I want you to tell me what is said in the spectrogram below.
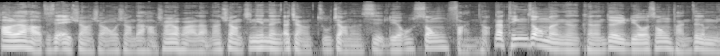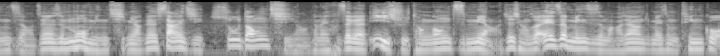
Hello，大家好，这是 A 徐朗，徐朗，我徐朗，大家好，徐朗又回来了。那徐朗今天呢要讲的主角呢是刘松凡哈。那听众们呢可能对刘松凡这个名字哦真的是莫名其妙，跟上一集苏东启哦可能有这个异曲同工之妙，就想说哎这个名字怎么好像就没什么听过？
